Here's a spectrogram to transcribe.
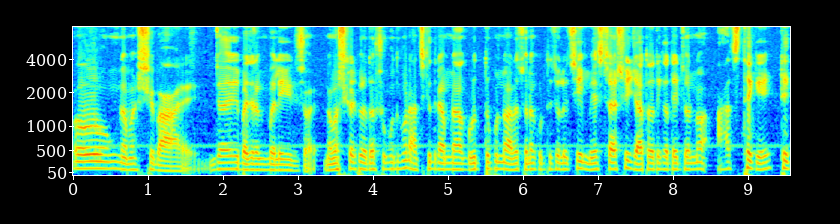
ওম নমঃ শিবায়। জয় বজরং বলির জয়। নমস্কার প্রিয় দর্শক বন্ধুগণ আজকে দিন আমরা গুরুত্বপূর্ণ আলোচনা করতে চলেছি মেষ রাশি জাতকাদের জন্য। আজ থেকে ঠিক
